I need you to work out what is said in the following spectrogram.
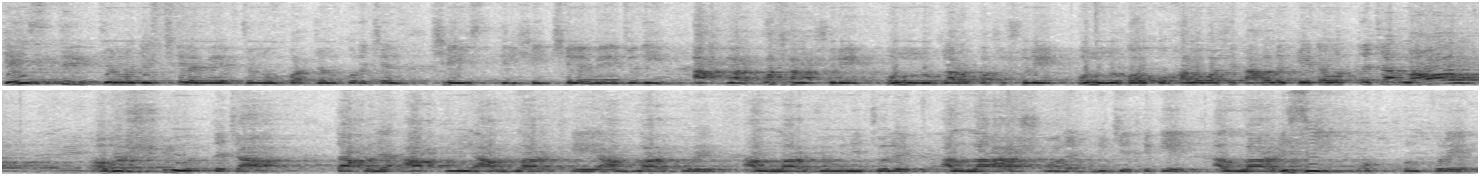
যে স্ত্রীর জন্য যে ছেলে মেয়ের জন্য উপার্জন করেছেন, সেই স্ত্রী, সেই ছেলে মেয়ে যদি আপনার কথা না শুনে, অন্য কারও কথা শুনে, অন্য কাউকে ভালোবাসে, তাহলে কি এটা অত্যাচার নয়? অবশ্যই অত্যাচার। তাহলে আপনি আল্লাহর খেয়ে আল্লাহর করে আল্লাহর জমিনে চলে আল্লাহর আসমানের নিচে থেকে আল্লাহর রিজিক ভক্ষণ করে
